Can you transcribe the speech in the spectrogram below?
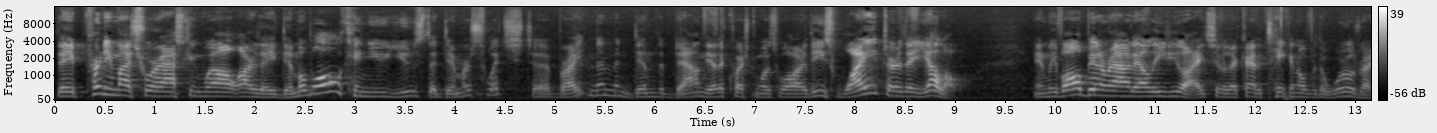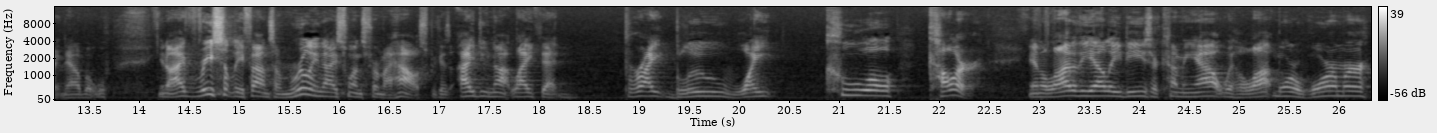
They pretty much were asking, well, are they dimmable? Can you use the dimmer switch to brighten them and dim them down? The other question was, well, are these white or are they yellow? And we've all been around LED lights, you know, they're kind of taking over the world right now, but you know, I've recently found some really nice ones for my house because I do not like that bright blue, white cool color. And a lot of the LEDs are coming out with a lot more warmer,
